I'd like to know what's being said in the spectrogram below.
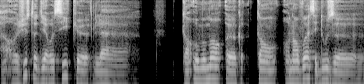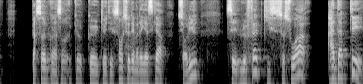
alors, juste dire aussi que la... quand, au moment, euh, quand on envoie ces 12 euh, personnes qui ont été sanctionnées à Madagascar sur l'île, c'est le fait qu'ils se soient adaptés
